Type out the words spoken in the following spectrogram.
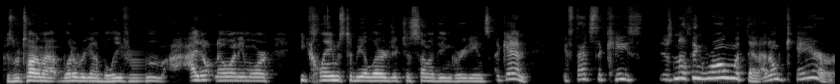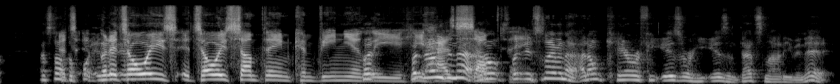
because we're talking about what are we going to believe from him. I don't know anymore. He claims to be allergic to some of the ingredients. Again, if that's the case, there's nothing wrong with that. I don't care. That's not It's, the point. but And- it's and- always it's always something conveniently but he not has even that. I don't, something. but it's not even that. I don't care if he is or he isn't. That's not even it.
